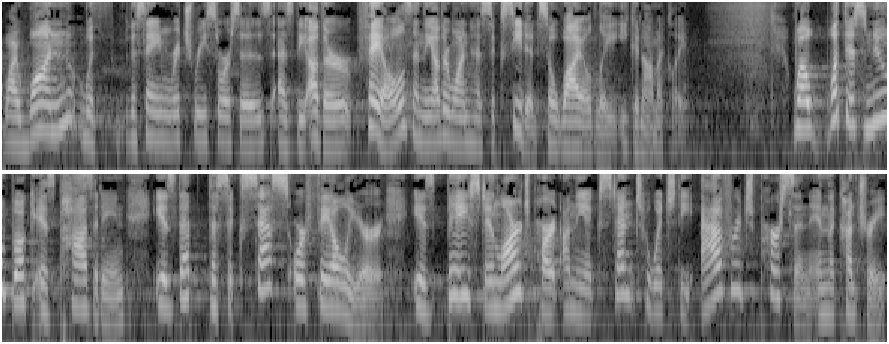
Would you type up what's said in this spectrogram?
why one with the same rich resources as the other fails and the other one has succeeded so wildly economically. Well, what this new book is positing is that the success or failure is based in large part on the extent to which the average person in the country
